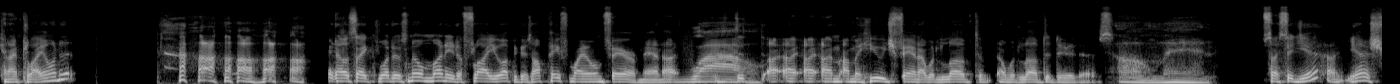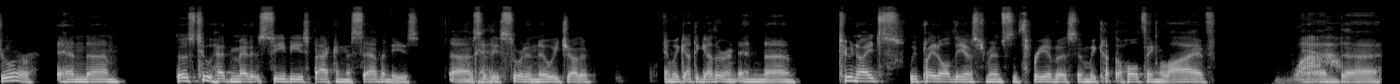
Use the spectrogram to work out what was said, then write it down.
"Can I play on it?" And I was like, "Well, there's no money to fly you up." He goes, "I'll pay for my own fare, man." I, wow. I, I, I'm I'm a huge fan. I would love to. I would love to do this. Oh man. So I said, "Yeah, yeah, sure." And um, those two had met at CB's back in the '70s, uh, so they sort of knew each other. And we got together, and, and uh, two nights we played all the instruments, the three of us, and we cut the whole thing live. Wow. And uh,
